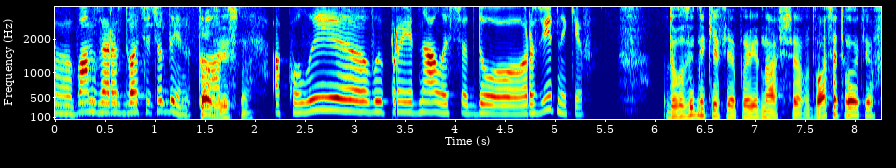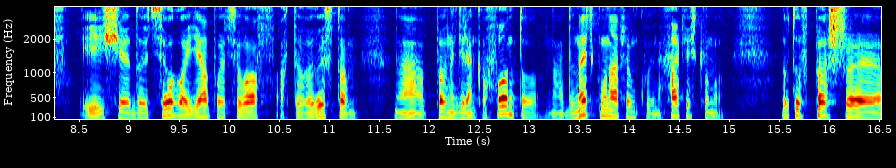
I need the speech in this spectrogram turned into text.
Е, Вам зараз 21. Та, а, звісно. а коли ви приєдналися до розвідників? До розвідників я приєднався в 20 років, і ще до цього я працював артилеристом на певних ділянках фронту, на Донецькому напрямку і на Харківському. Тобто, вперше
